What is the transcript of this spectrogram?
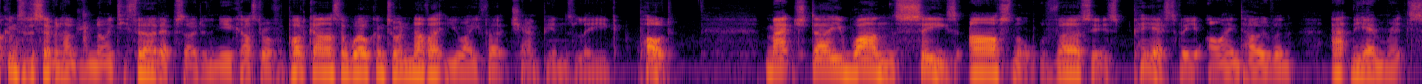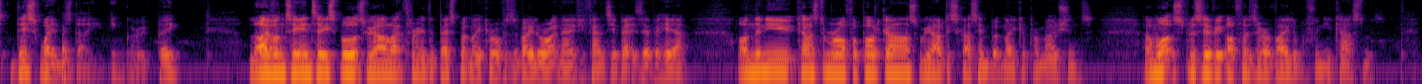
Welcome to the 793rd episode of the New Customer Offer podcast, and welcome to another UEFA Champions League pod. Match day one sees Arsenal versus PSV Eindhoven at the Emirates this Wednesday in Group B. Live on TNT Sports, we are like three of the best bookmaker offers available right now if you fancy a bet as ever here. On the new Customer Offer podcast, we are discussing bookmaker promotions and what specific offers are available for new customers.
